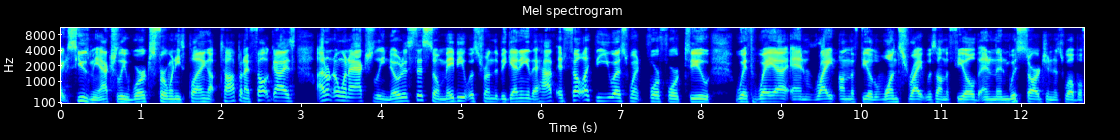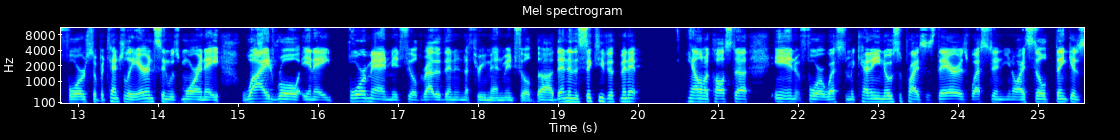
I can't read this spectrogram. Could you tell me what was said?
excuse me, actually works for when he's playing up top. And I felt, guys, I don't know when I actually noticed this, so maybe it was from the beginning of the half. It felt like the U.S. went 4 4 2 with Weah and Wright on the field once Wright was on the field, and then with Sargent as well before. So potentially Aaronson was more in a wide role in a four man midfield rather than in a three man midfield. Uh, then in the 65th minute, Kellyn Acosta in for Weston McKennie. No surprises there, as Weston, you know, I still think is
